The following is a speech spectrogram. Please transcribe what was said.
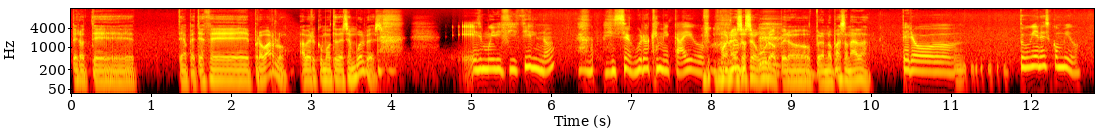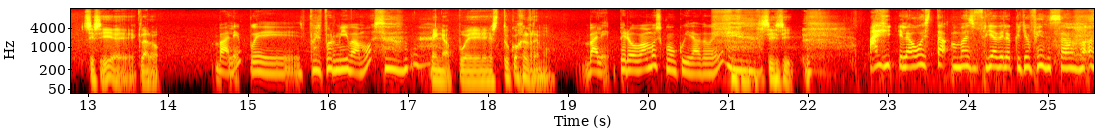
pero te, ¿te apetece probarlo? A ver cómo te desenvuelves. Es muy difícil, ¿no? Seguro que me caigo. Bueno, eso seguro, pero, pero no pasa nada. Pero, ¿tú vienes conmigo? Sí, sí, eh, claro. Vale, pues, pues por mí vamos. Venga, pues tú coge el remo. Vale, pero vamos con cuidado, ¿eh? Sí, sí. Ay, el agua está más fría de lo que yo pensaba.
